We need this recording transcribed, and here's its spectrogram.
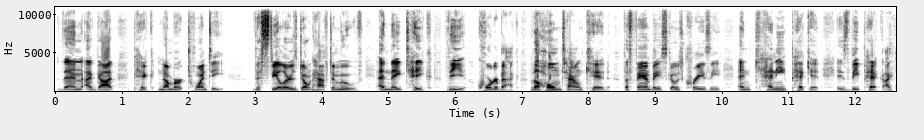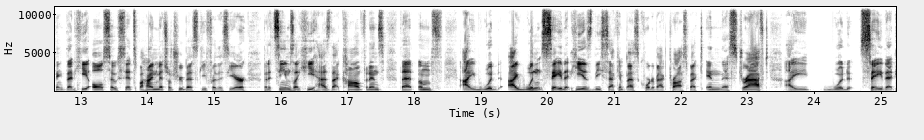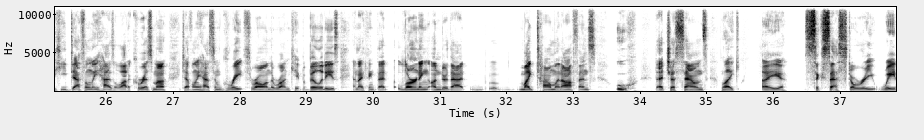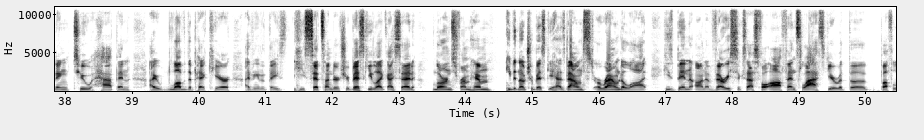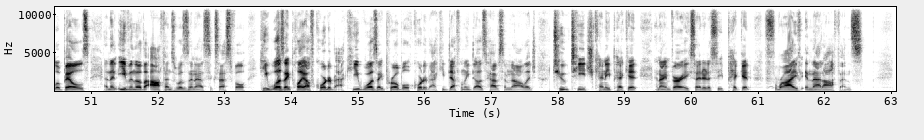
Then I've got pick number 20 the Steelers don't have to move and they take the quarterback, the hometown kid. The fan base goes crazy. And Kenny Pickett is the pick. I think that he also sits behind Mitchell Trubisky for this year, but it seems like he has that confidence, that umph. I would I wouldn't say that he is the second best quarterback prospect in this draft. I would say that he definitely has a lot of charisma, definitely has some great throw on the run capabilities, and I think that learning under that uh, Mike Tomlin offense, ooh, that just sounds like a success story waiting to happen. I love the pick here. I think that they he sits under Trubisky, like I said, learns from him. Even though Trubisky has bounced around a lot, he's been on a very successful offense last year with the Buffalo Bills. And then, even though the offense wasn't as successful, he was a playoff quarterback. He was a Pro Bowl quarterback. He definitely does have some knowledge to teach Kenny Pickett. And I'm very excited to see Pickett thrive in that offense.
